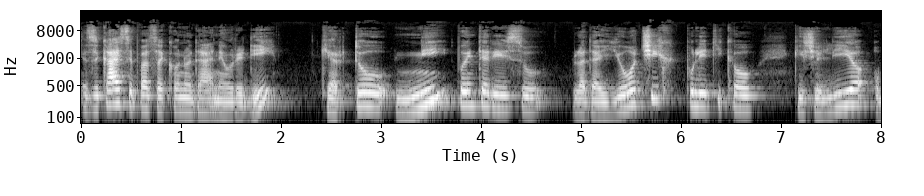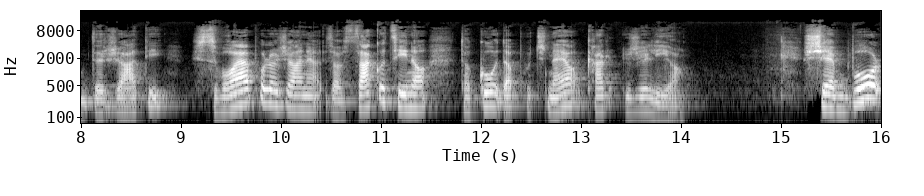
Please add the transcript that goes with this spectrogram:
Zakaj se pa zakonodaja ne uredi? Ker to ni po interesu vladajočih politikov, ki želijo obdržati svoja položanja za vsako ceno, tako da počnejo, kar želijo. Še bolj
